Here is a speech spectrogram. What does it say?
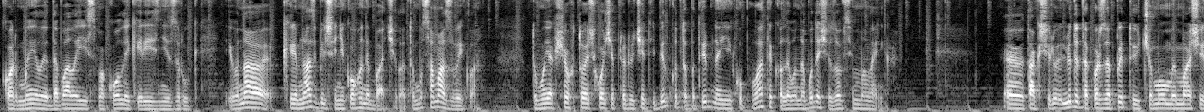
кормили, давали їй смаколики різні з рук. І вона, крім нас, більше нікого не бачила, тому сама звикла. Тому якщо хтось хоче приручити білку, то потрібно її купувати, коли вона буде ще зовсім маленька. Е, так, ще люди також запитують, чому ми Маші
